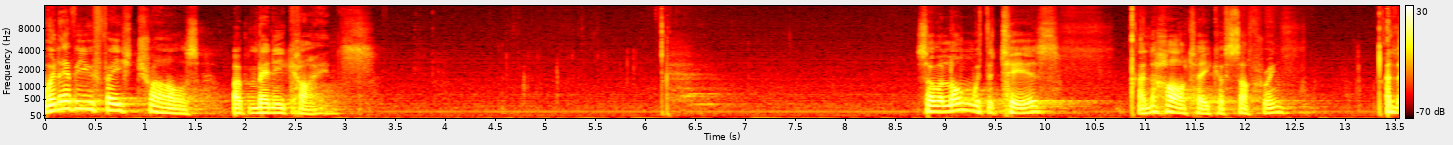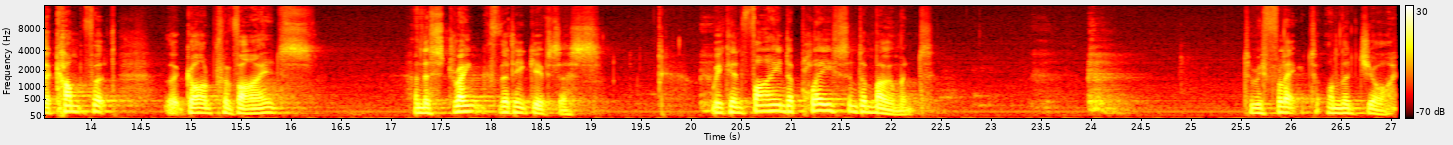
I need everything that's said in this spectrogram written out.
whenever you face trials of many kinds. So, along with the tears and the heartache of suffering and the comfort that God provides and the strength that He gives us, we can find a place and a moment to reflect on the joy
